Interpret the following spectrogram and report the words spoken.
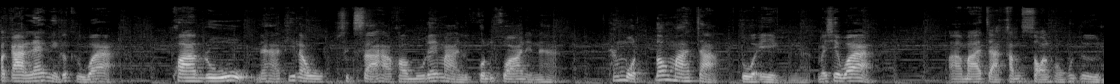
ประการแรกเนี่ยก็คือว่าความรู้นะฮะที่เราศึกษาหาความรู้ได้มาหรือค้นคว้าเนี่ยนะฮะทั้งหมดต้องมาจากตัวเองนะฮะไม่ใช่ว่าามาจากคำสอนของคนอื่น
